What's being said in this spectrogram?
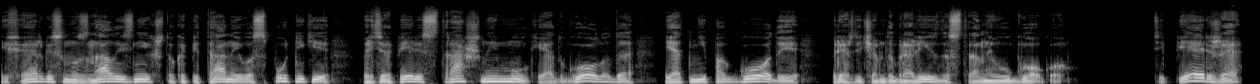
и Фергюсон узнал из них, что капитан и его спутники претерпели страшные муки от голода и от непогоды, прежде чем добрались до страны Угогу. Теперь же,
